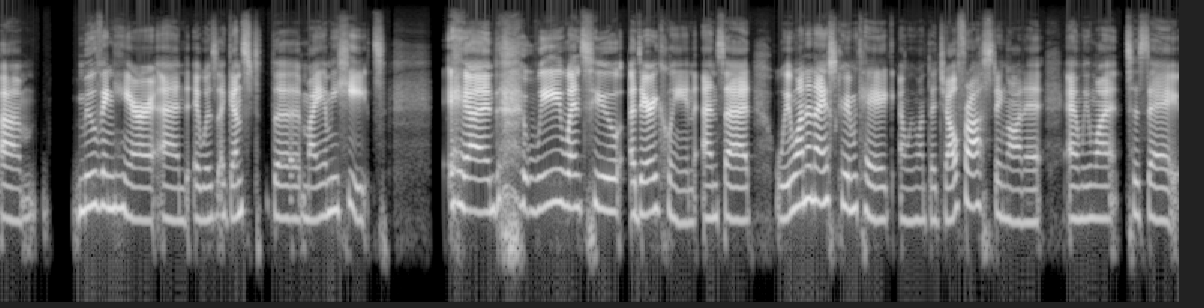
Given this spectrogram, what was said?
um, moving here and it was against the Miami Heat and we went to a Dairy Queen and said, We want an ice cream cake and we want the gel frosting on it and we want to say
